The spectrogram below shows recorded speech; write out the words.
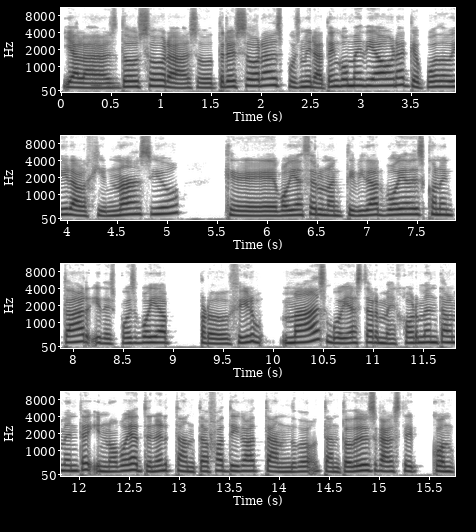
y a las dos horas o tres horas, pues mira, tengo media hora que puedo ir al gimnasio, que voy a hacer una actividad, voy a desconectar y después voy a producir más, voy a estar mejor mentalmente y no voy a tener tanta fatiga, tanto, tanto desgaste con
